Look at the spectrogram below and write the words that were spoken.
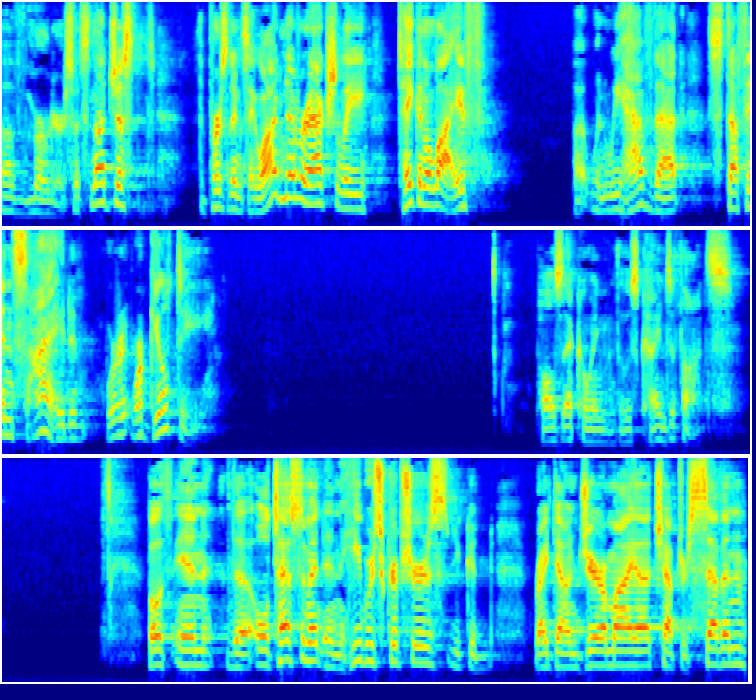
of murder. So it's not just the person that can say, Well, I've never actually taken a life. But when we have that stuff inside, we're, we're guilty. Paul's echoing those kinds of thoughts. Both in the Old Testament and the Hebrew scriptures, you could write down Jeremiah chapter 7,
